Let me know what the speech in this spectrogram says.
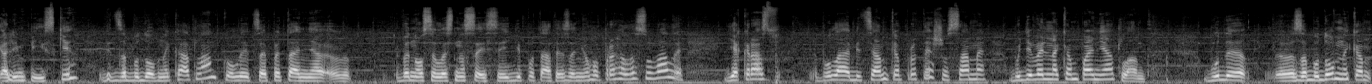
Олімпійське від забудовника Атлант, коли це питання е, виносилось на сесії, депутати за нього проголосували. Якраз була обіцянка про те, що саме будівельна компанія Атлант буде е, забудовником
